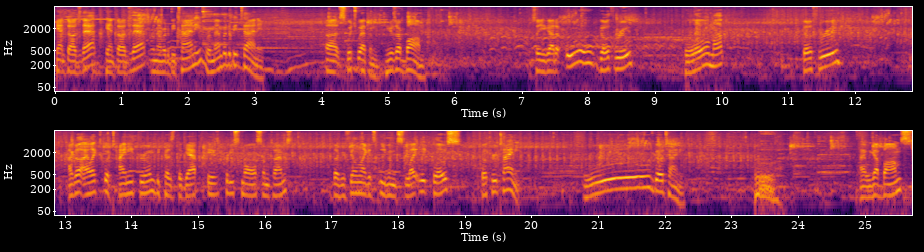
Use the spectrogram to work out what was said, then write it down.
Can't dodge that. Can't dodge that. Remember to be tiny. Remember to be tiny. Uh, switch weapon. Here's our bomb. So you gotta... Ooh, go through. Blow them up. Go through. I go. I like to go tiny through them because the gap is pretty small sometimes. So if you're feeling like it's even slightly close, go through tiny. Ooh, go tiny. Ooh. All right, we got bombs.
